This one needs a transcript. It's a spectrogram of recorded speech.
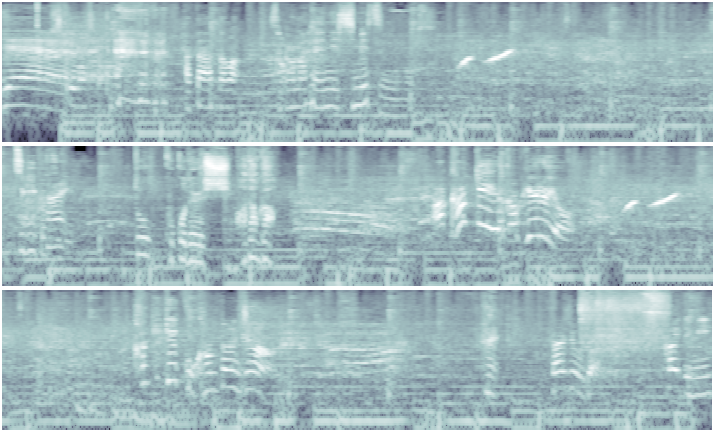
イ。エーイた はたはたは魚辺に示すにます次行こう次、はい。とここで島田が。あカキかけるよ。カキ結構簡単じゃん。はい。大丈夫だ。よ書いてみ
